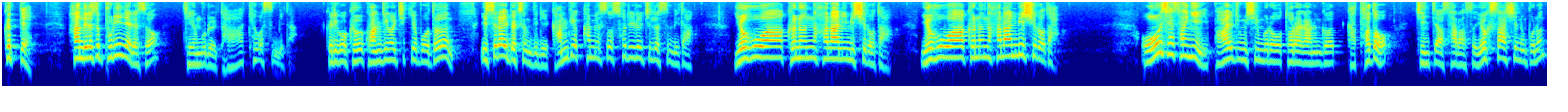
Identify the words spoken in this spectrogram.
그때 하늘에서 불이 내려서 재물을 다 태웠습니다. 그리고 그 광경을 지켜보던 이스라엘 백성들이 감격하면서 소리를 질렀습니다. 여호와 그는 하나님이시로다. 여호와 그는 하나님이시로다. 온 세상이 바알 중심으로 돌아가는 것 같아도 진짜 살아서 역사하시는 분은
